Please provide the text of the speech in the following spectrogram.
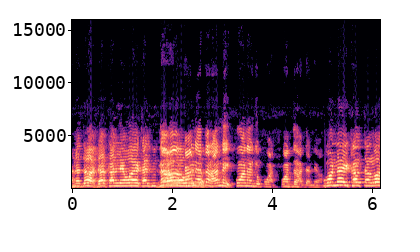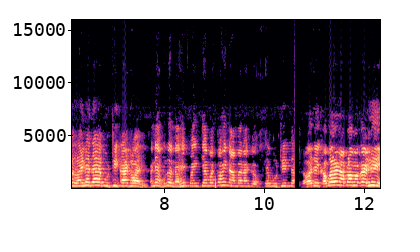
અને દસ હજાર કાલ લેવા હોય કાલ દૂધ હા, આવું કાંઈ એટલે. અત્યારે હાલ નહીં. પોન આવજો પોન પોન દસ હજાર લેવા. કોણ નહીં કાલ તલવાર લઈને જાય બુઠી કાઠવાળી. અને બધું નહીં પૈસામાં તો ના બનાવ્યો એ બુઠી રવાજી ખબર ને આપણા મગજની?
